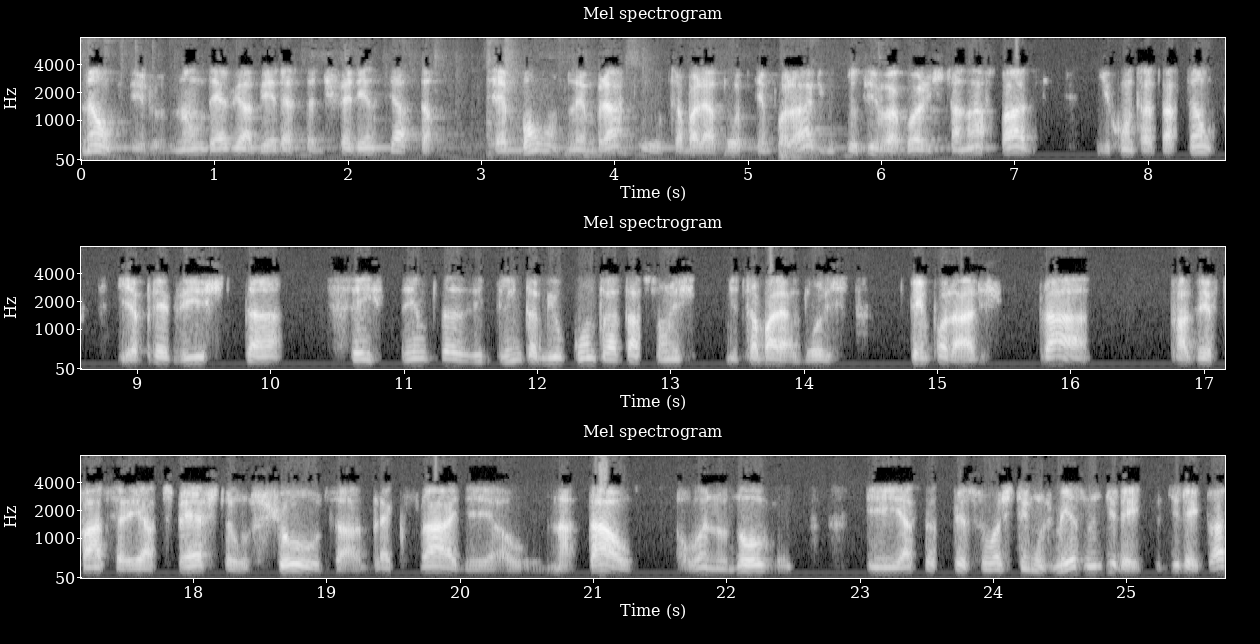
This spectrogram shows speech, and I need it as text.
Não, Ciro. Não deve haver essa diferenciação. É bom lembrar que o trabalhador temporário, inclusive agora está na fase de contratação e é prevista 630 mil contratações de trabalhadores temporários para fazer face aí às festas, os shows, a Black Friday, ao Natal, ao Ano Novo. E essas pessoas têm os mesmos direitos: direito a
